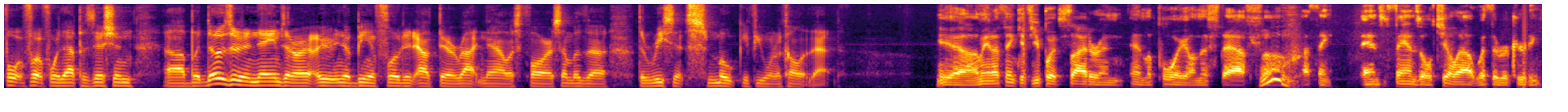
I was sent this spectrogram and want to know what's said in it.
for for, for that position. Uh, but those are the names that are you know being floated out there right now as far as some of the the recent smoke, if you want to call it that. Yeah, I mean, I think if you put Cider and, and Lupoi on this staff, um, I think fans fans will chill out with the recruiting.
